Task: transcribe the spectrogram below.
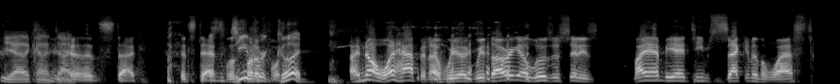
yeah, that kind of died. Yeah, it's died. It's dead. the Let's teams were good. I know what happened. I- we we thought we were gonna loser cities. My NBA team's second in the West.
